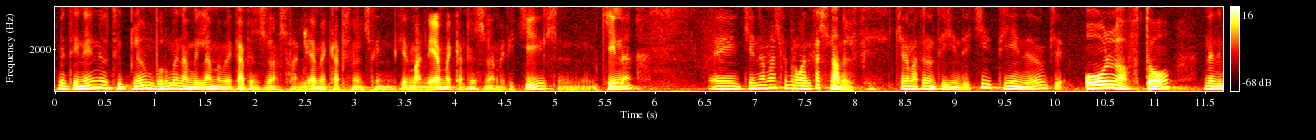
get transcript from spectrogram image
με την έννοια ότι πλέον μπορούμε να μιλάμε με κάποιον στην Αυστραλία, με κάποιον στην Γερμανία, με κάποιον στην Αμερική, στην Κίνα ε, και να είμαστε πραγματικά συνάδελφοι και να μαθαίνουν τι γίνεται εκεί, τι γίνεται εδώ και όλο αυτό να,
